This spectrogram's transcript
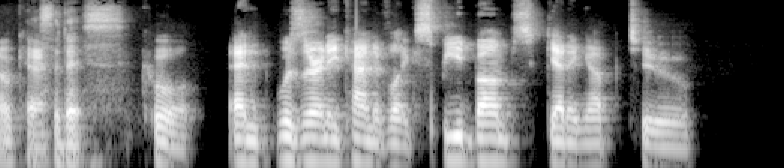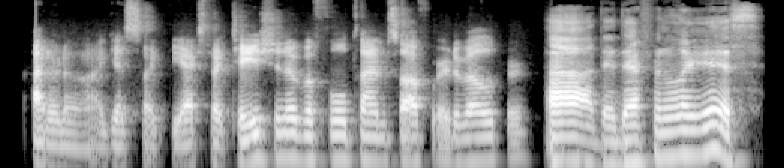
Okay. Yes, it is. Cool. And was there any kind of like speed bumps getting up to I don't know, I guess like the expectation of a full time software developer? Uh, there definitely is.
